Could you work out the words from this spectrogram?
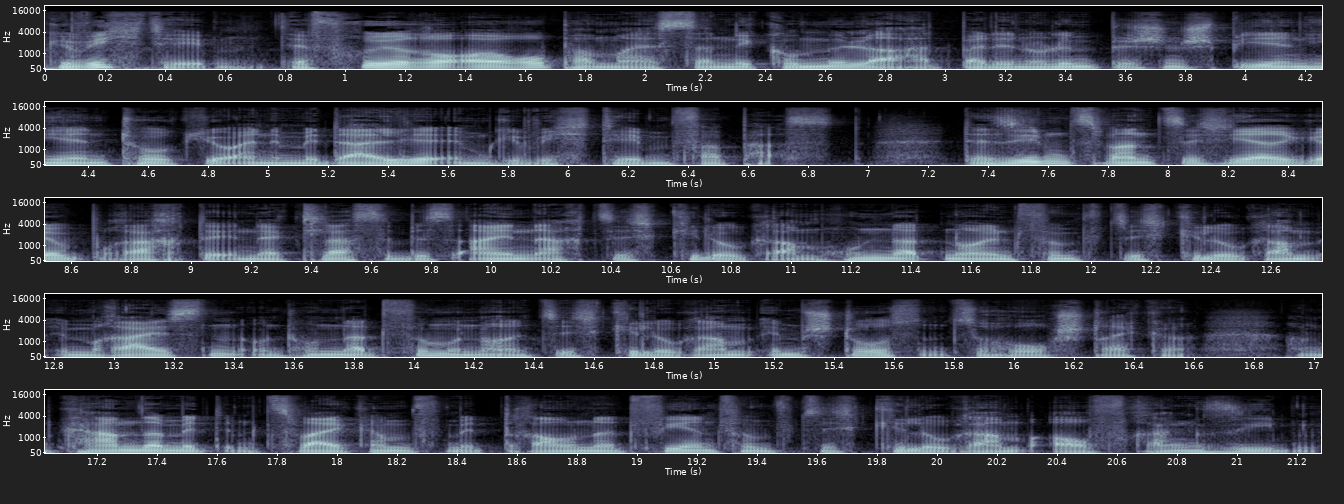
Gewichtheben. Der frühere Europameister Nico Müller hat bei den Olympischen Spielen hier in Tokio eine Medaille im Gewichtheben verpasst. Der 27-Jährige brachte in der Klasse bis 81 Kilogramm, 159 Kilogramm im Reißen und 195 Kilogramm im Stoßen zur Hochstrecke und kam damit im Zweikampf mit 354 Kilogramm auf Rang 7.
